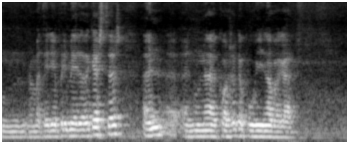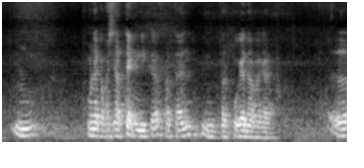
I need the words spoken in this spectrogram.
una matèria primera d'aquestes en, en una cosa que pugui navegar. Una capacitat tècnica, per tant, per poder navegar. Eh,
